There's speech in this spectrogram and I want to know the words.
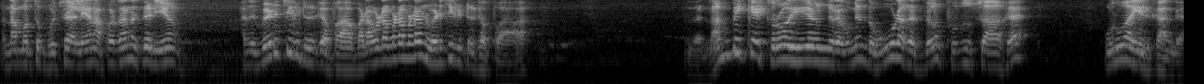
நமத்து பூச்சா இல்லையான்னு அப்போ தானே தெரியும். அது வெடிச்சுக்கிட்டு இருக்கப்பா. பட பட பட வெடிச்சுக்கிட்டு இருக்கப்பா. இந்த நம்பிக்கை துரோகிகள்ங்கிறவங்க இந்த ஊடகத்தில் புதுசாக உருவாகியிருக்காங்க.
